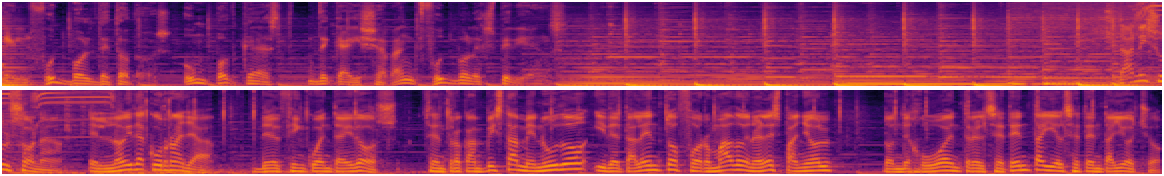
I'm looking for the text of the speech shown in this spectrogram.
El fútbol de todos, un podcast de CaixaBank Football Experience. Dani Sulsona, el Noi de Curnallá, del 52, centrocampista menudo y de talento formado en el español, donde jugó entre el 70 y el 78.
